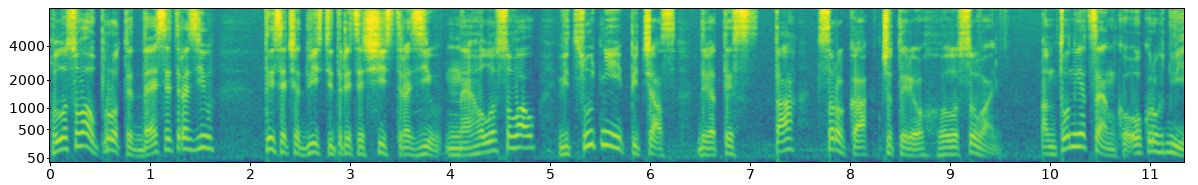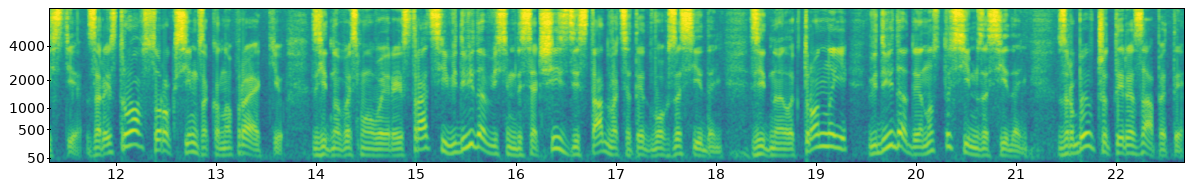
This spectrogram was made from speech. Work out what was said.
голосував проти 10 разів, 1236 разів не голосував, відсутній під час 944 голосувань. Антон Яценко, округ 200, зареєстрував 47 законопроєктів. Згідно письмової реєстрації, відвідав 86 зі 122 засідань. Згідно електронної, відвідав 97 засідань. Зробив 4 запити.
